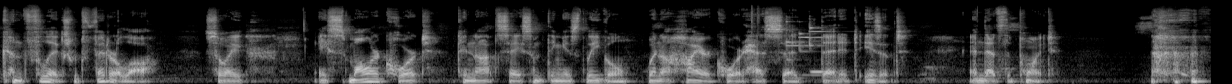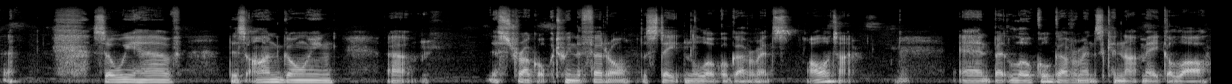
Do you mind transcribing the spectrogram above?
conflicts with federal law. So a a smaller court cannot say something is legal when a higher court has said that it isn't. And that's the point. so we have this ongoing um, struggle between the federal, the state, and the local governments all the time. And but local governments cannot make a law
